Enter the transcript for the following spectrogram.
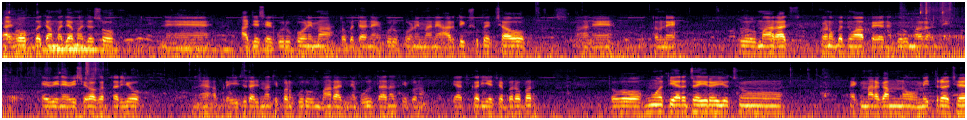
આઈ હોપ બધા મજામાં જશો ને આજે છે ગુરુ પૂર્ણિમા, તો બધાને ગુરુ પૂર્ણિમાને હાર્દિક શુભેચ્છાઓ. અને તમને ગુરુ મહારાજ ઘણું બધું આપે અને ગુરુ મહારાજની એવી ને એવી સેવા કરતા રહ્યો. અને આપણે ઇઝરાયલમાંથી પણ ગુરુ મહારાજને ભૂલતા નથી, પણ યાદ કરીએ છીએ બરોબર. તો હું અત્યારે જઈ રહ્યો છું, એક મારા ગામનો મિત્ર છે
